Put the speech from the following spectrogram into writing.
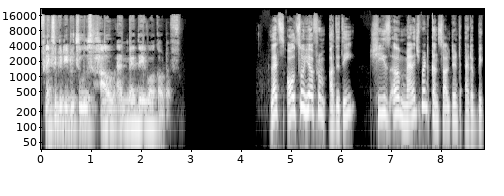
flexibility to choose how and where they work out of. Let's also hear from Aditi. She's a management consultant at a big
